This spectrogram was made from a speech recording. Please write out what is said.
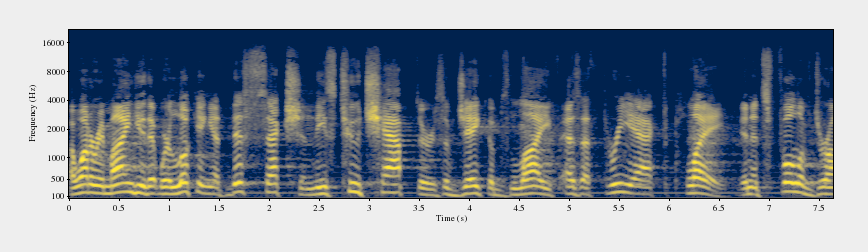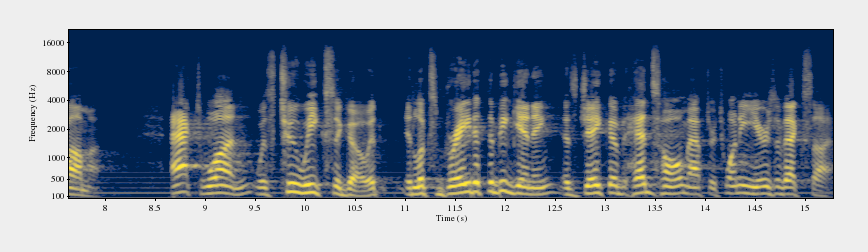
I want to remind you that we're looking at this section, these two chapters of Jacob's life, as a three act play, and it's full of drama. Act one was two weeks ago. It, it looks great at the beginning as Jacob heads home after 20 years of exile.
